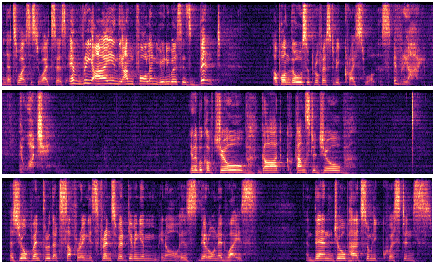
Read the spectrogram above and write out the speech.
And that's why Sister White says every eye in the unfallen universe is bent upon those who profess to be Christ's followers. Every eye, they're watching. In the book of Job, God comes to Job. As Job went through that suffering, his friends were giving him, you know, his, their own advice. And then Job had so many questions.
